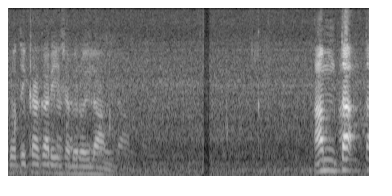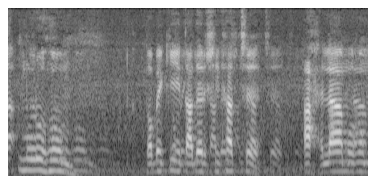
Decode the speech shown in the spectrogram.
প্রতীক্ষাকারী হিসাবে রইলাম। আম তা'মুরুহুম তবে কি তাদের শিখাচ্ছে? আহলামুহুম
